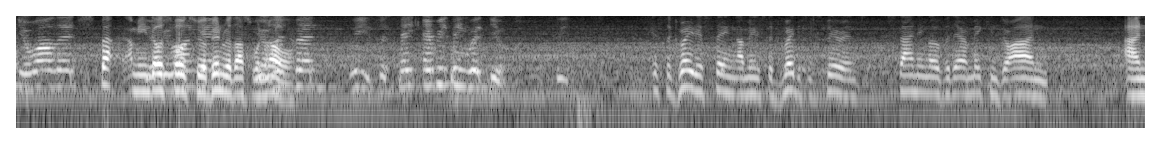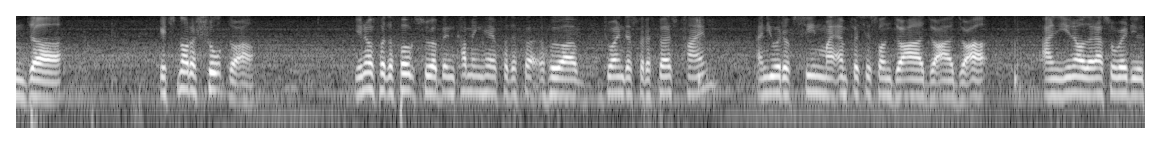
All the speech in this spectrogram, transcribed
phone, your wallet. Spa- I mean, those folks who have been with us will know. Husband, please, just take everything with you. Please. it's the greatest thing. I mean, it's the greatest experience standing over there making dua, and, and uh, it's not a short dua. You know, for the folks who have been coming here for the fir- who have joined us for the first time, and you would have seen my emphasis on dua, dua, dua, and you know that that's already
